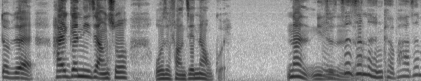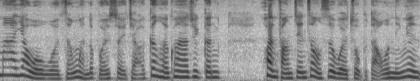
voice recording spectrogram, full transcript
对不对？还跟你讲说我的房间闹鬼，那你这、欸这真的很可怕。这妈要我，我整晚都不会睡觉，更何况要去跟换房间这种事，我也做不到。我宁愿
